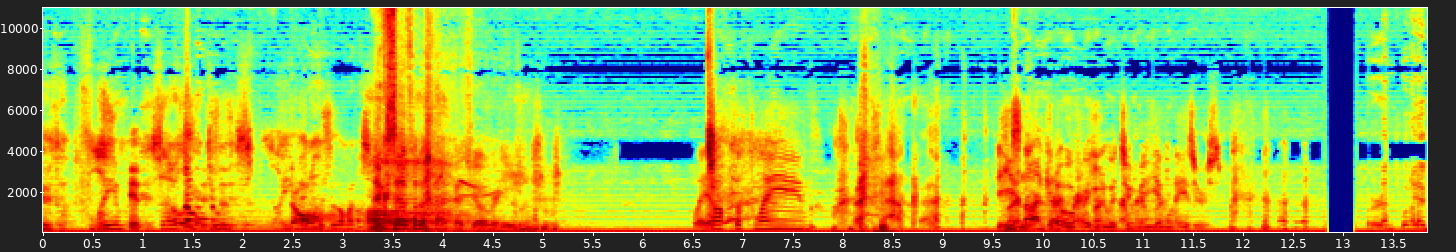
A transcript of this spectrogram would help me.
There's a flame. Is that all you do is flame it This is on my Oh. Except for the oh. fact that you overheat. lay off the flame. He's not gonna overheat with two medium lasers. Burns when I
